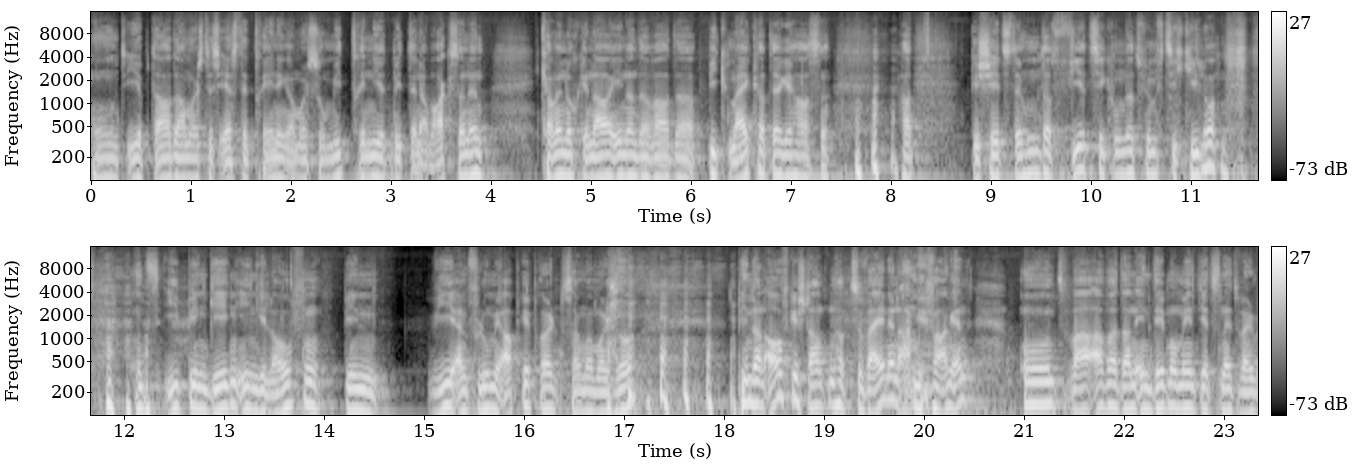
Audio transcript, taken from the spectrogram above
und ich habe da damals das erste Training einmal so mittrainiert mit den Erwachsenen. Ich kann mich noch genau erinnern, da war der Big Mike, hat der geheißen, hat geschätzte 140, 150 Kilo. Und ich bin gegen ihn gelaufen, bin wie ein Flume abgeprallt, sagen wir mal so. Bin dann aufgestanden, habe zu weinen angefangen und war aber dann in dem Moment jetzt nicht, weil,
